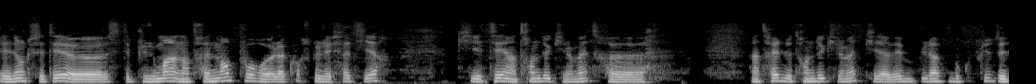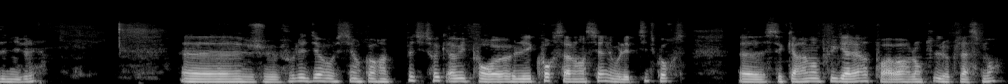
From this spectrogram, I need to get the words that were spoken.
Et donc c'était euh, c'était plus ou moins un entraînement pour euh, la course que j'ai faite hier, qui était un 32 km, un trail de 32 km qui avait là beaucoup plus de dénivelé. je voulais dire aussi encore un petit truc. Ah oui, pour les courses à l'ancienne ou les petites courses, c'est carrément plus galère pour avoir le classement.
